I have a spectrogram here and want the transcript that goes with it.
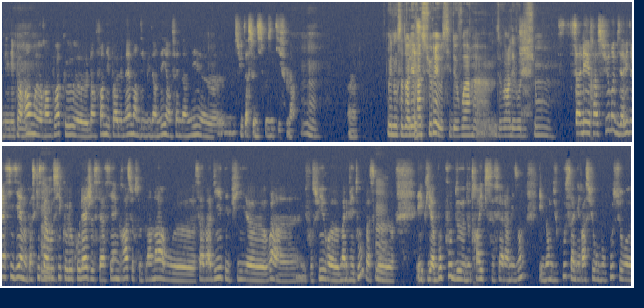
Les, parents hmm. renvoient que l'enfant n'est pas le même en début d'année et en fin d'année suite à ce dispositif-là. Oui, donc ça doit les rassurer aussi de voir, euh, de voir l'évolution. Ça les rassure vis-à-vis de la sixième, parce qu'ils savent mm. aussi que le collège, c'est assez ingrat sur ce plan-là, où euh, ça va vite, et puis euh, voilà, il faut suivre malgré tout, parce que... Mm. Et puis il y a beaucoup de, travail qui se fait à la maison, et donc du coup, ça les rassure beaucoup sur,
